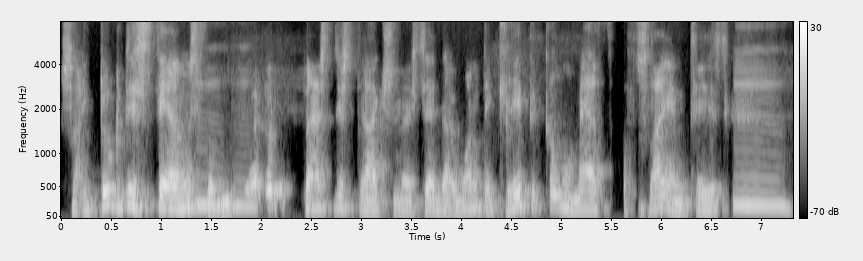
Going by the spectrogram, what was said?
So I took these terms mm-hmm. from weapon mass destruction. I said, I want a critical mass of scientists mm.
